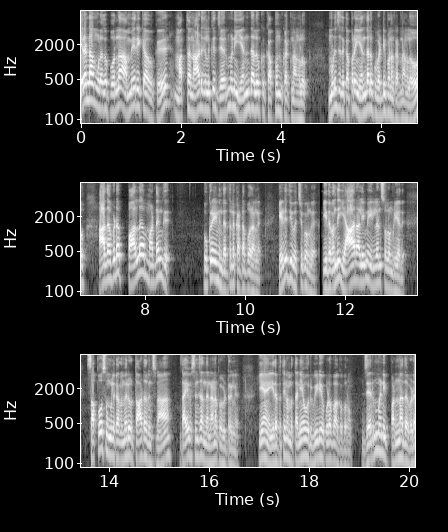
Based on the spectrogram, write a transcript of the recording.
இரண்டாம் உலகப் போரில் அமெரிக்காவுக்கு மற்ற நாடுகளுக்கு ஜெர்மனி எந்த அளவுக்கு கப்பம் கட்டினாங்களோ முடிஞ்சதுக்கப்புறம் எந்த அளவுக்கு வட்டி பணம் கட்டினாங்களோ அதை விட பல மடங்கு உக்ரைன் இந்த இடத்துல கட்ட போகிறாங்க எழுதி வச்சுக்கோங்க. இதை வந்து யாராலையுமே இல்லைன்னு சொல்ல முடியாது. சப்போஸ் உங்களுக்கு அந்த மாதிரி ஒரு தாட் இருந்துச்சுன்னா தயவு செஞ்சு அந்த நினப்பை விட்டுருங்க. ஏன்? இதை பற்றி நம்ம தனியாக ஒரு வீடியோ கூட பார்க்க போகிறோம் ஜெர்மனி பண்ணதை விட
